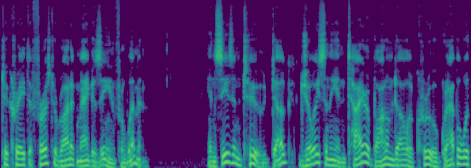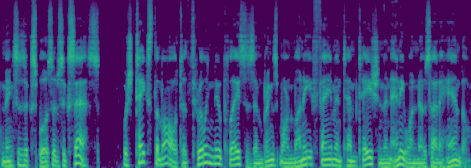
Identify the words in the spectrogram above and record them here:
to create the first erotic magazine for women. In season two, Doug, Joyce, and the entire bottom dollar crew grapple with Minx's explosive success, which takes them all to thrilling new places and brings more money, fame, and temptation than anyone knows how to handle.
